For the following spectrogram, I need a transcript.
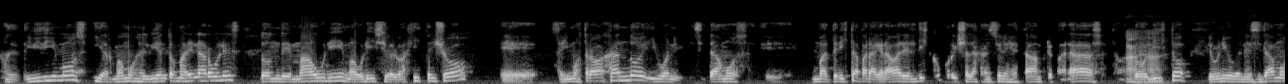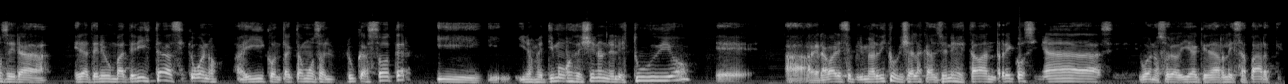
nos dividimos y armamos el Vientos Mar en Árboles, donde Mauri, Mauricio, el bajista y yo seguimos trabajando y bueno, necesitábamos un baterista para grabar el disco, porque ya las canciones estaban preparadas, ya estaba todo listo. Lo único que necesitábamos era, era tener un baterista, así que bueno, ahí contactamos a Lucas Soter, y, nos metimos de lleno en el estudio eh, a, grabar ese primer disco que ya las canciones estaban recocinadas y bueno, solo había que darle esa parte.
